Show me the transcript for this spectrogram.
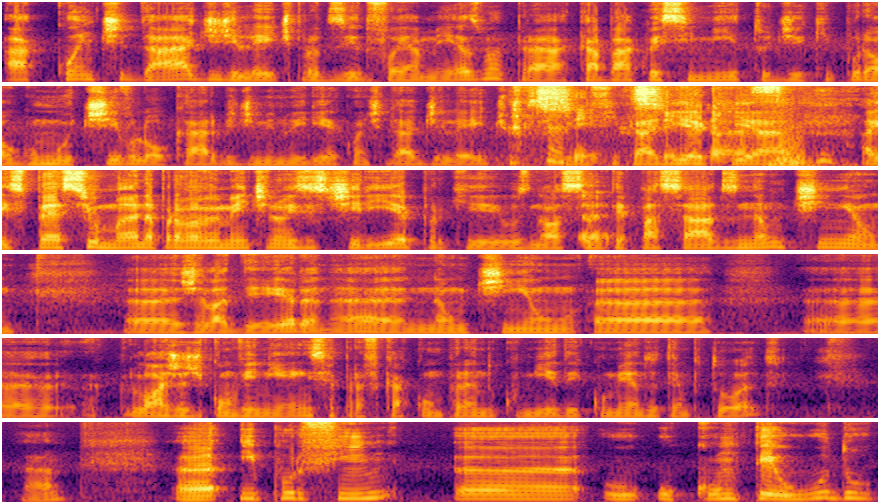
a quantidade de leite produzido foi a mesma, para acabar com esse mito de que por algum motivo low carb diminuiria a quantidade de leite, o que significaria sim, sim, que a, a espécie humana provavelmente não existiria, porque os nossos é. antepassados não tinham uh, geladeira, né? não tinham. Uh, uh, loja de conveniência para ficar comprando comida e comendo o tempo todo. Tá? Uh, e por fim, uh, o, o, conteúdo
